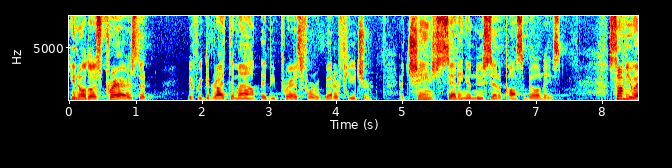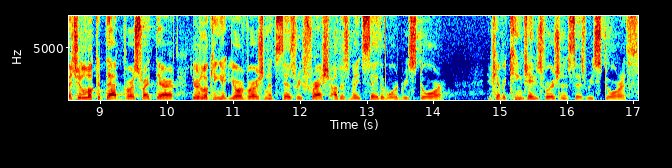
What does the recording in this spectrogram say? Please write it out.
You know, those prayers that, if we could write them out, they'd be prayers for a better future, a changed setting, a new set of possibilities. Some of you, as you look at that verse right there, you're looking at your version that says refresh. Others may say the word restore. If you have a King James version, it says restoreth.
